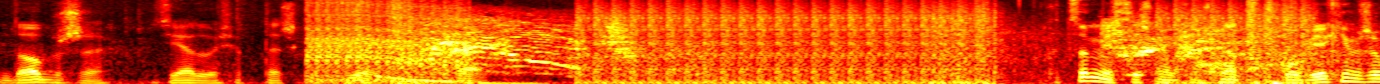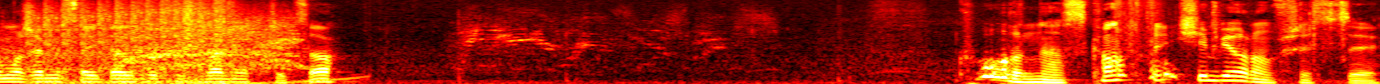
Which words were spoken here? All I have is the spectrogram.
Dobrze. Zjadłeś apteczkę. Jedz. Tak. To co, my jesteśmy jakimś nad człowiekiem, że możemy sobie to wypisywać, czy co? Kurna, skąd oni się biorą wszyscy?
